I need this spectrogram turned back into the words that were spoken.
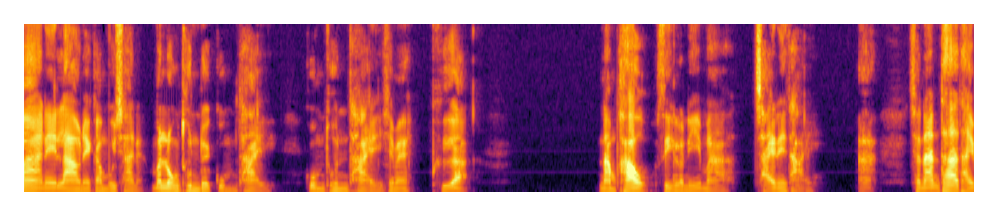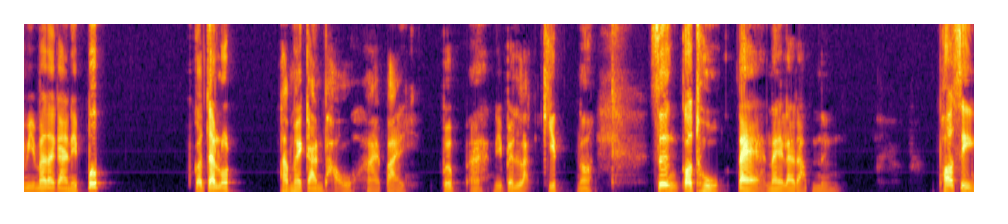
ม่าในลาวในกัมพูชาเนี่ยมันลงทุนโดยกลุ่มไทย กลุ่มทุนไทยใช่ไหมเพื่อนำเข้าสิ่งเหล่านี้มาใช้ในไทยอะฉะนั้นถ้าไทยมีมาตรการนี้ปุ๊บก็จะลดทำให้การเผาหายไปปุ๊บอะนี่เป็นหลักคิดเนาะซึ่งก็ถูกแต่ในระดับหนึ่ง เพราะสิ่ง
